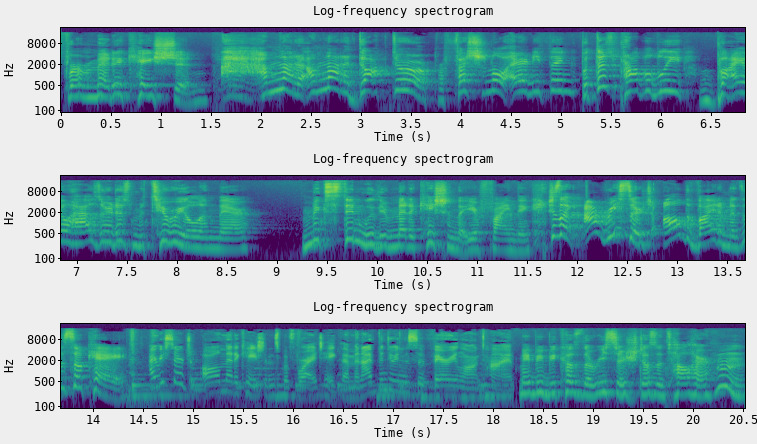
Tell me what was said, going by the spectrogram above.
for medication. Ah, I'm not a, I'm not a doctor or a professional or anything, but there's probably biohazardous material in there mixed in with your medication that you're finding. She's like, I research all the vitamins, it's okay. I research all medications before I take them, and I've been doing this a very long time. Maybe because the research doesn't tell her, hmm,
